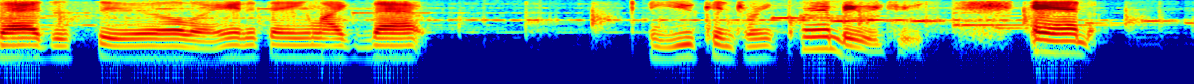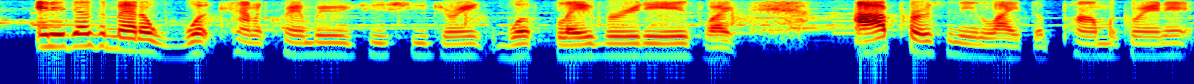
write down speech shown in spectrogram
Vagisil or anything like that. You can drink cranberry juice. And and it doesn't matter what kind of cranberry juice you drink, what flavor it is. Like I personally like the pomegranate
